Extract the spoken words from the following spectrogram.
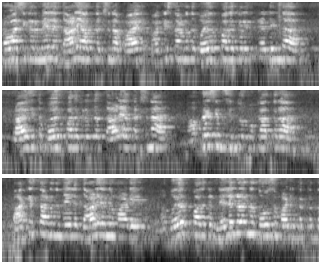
ಪ್ರವಾಸಿಗರ ಮೇಲೆ ದಾಳಿ ಆದ ತಕ್ಷಣ ಪಾಕಿಸ್ತಾನದ ಭಯೋತ್ಪಾದಕರಿಂದ, ಪ್ರಾಯೋಜಿತ ಭಯೋತ್ಪಾದಕರಿಂದ ದಾಳಿ ಆದ ತಕ್ಷಣ ಆಪರೇಷನ್ ಸಿಂಧೂರ್ ಮುಖಾಂತರ ಪಾಕಿಸ್ತಾನದ ಮೇಲೆ ದಾಳಿಯನ್ನು ಮಾಡಿ ಆ ಭಯೋತ್ಪಾದಕ ನೆಲೆಗಳನ್ನು ಧ್ವಂಸ ಮಾಡಿರ್ತಕ್ಕಂಥ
